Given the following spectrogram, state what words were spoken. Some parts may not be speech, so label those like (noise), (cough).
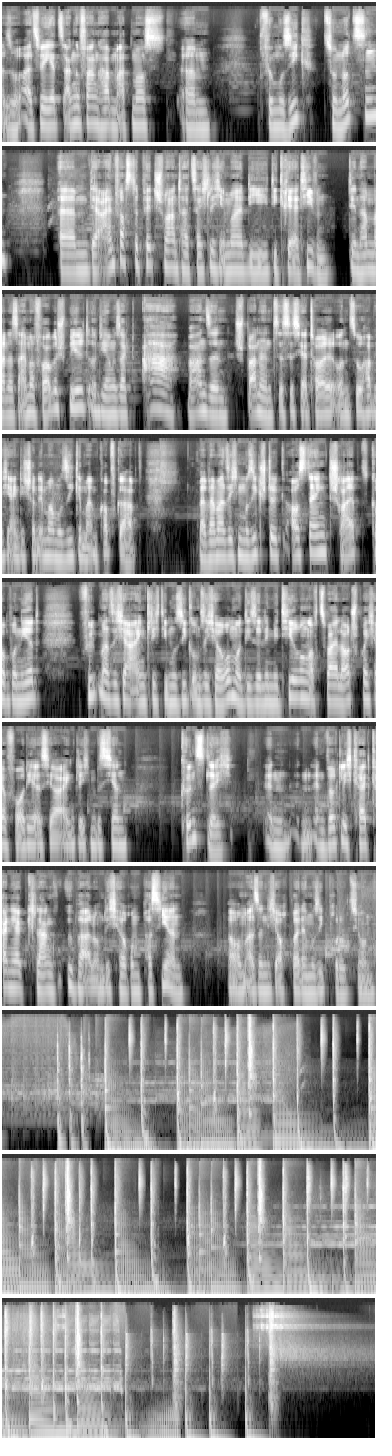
Also als wir jetzt angefangen haben, Atmos ähm, für Musik zu nutzen, ähm, der einfachste Pitch waren tatsächlich immer die, die Kreativen. Den haben wir das einmal vorgespielt und die haben gesagt, ah, Wahnsinn, spannend, das ist ja toll. Und so habe ich eigentlich schon immer Musik in meinem Kopf gehabt. Weil wenn man sich ein Musikstück ausdenkt, schreibt, komponiert, fühlt man sich ja eigentlich die Musik um sich herum. Und diese Limitierung auf zwei Lautsprecher vor dir ist ja eigentlich ein bisschen künstlich. In, in, in Wirklichkeit kann ja Klang überall um dich herum passieren. Warum also nicht auch bei der Musikproduktion?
